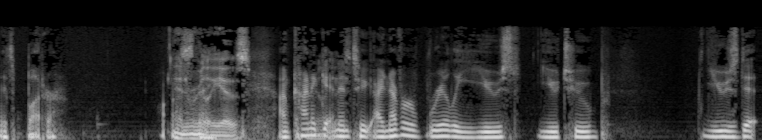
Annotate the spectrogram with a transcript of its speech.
It's butter. It really is. I'm kind of Really getting is. into. I never really used YouTube, used it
